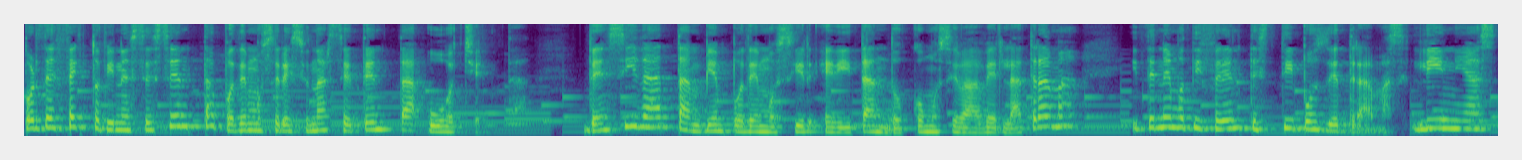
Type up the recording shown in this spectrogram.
Por defecto viene 60, podemos seleccionar 70 u 80. Densidad también podemos ir editando cómo se va a ver la trama y tenemos diferentes tipos de tramas, líneas,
